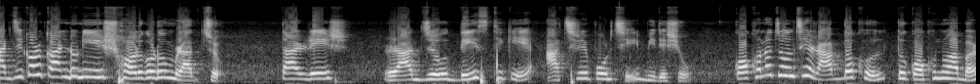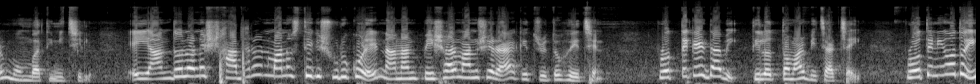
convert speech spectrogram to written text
আরজিকর কাণ্ড নিয়ে সরগরম রাজ্য। তার রেশ রাজ্য দেশ থেকে আছড়ে পড়ছে বিদেশেও। কখনো চলছে রাত দখল, তো কখনো আবার মোমবাতি মিছিল। এই আন্দোলনে সাধারণ মানুষ থেকে শুরু করে নানান পেশার মানুষেরা একত্রিত হয়েছেন। প্রত্যেকের দাবি, তিলোত্তমার বিচার চাই। প্রতিনিয়তই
